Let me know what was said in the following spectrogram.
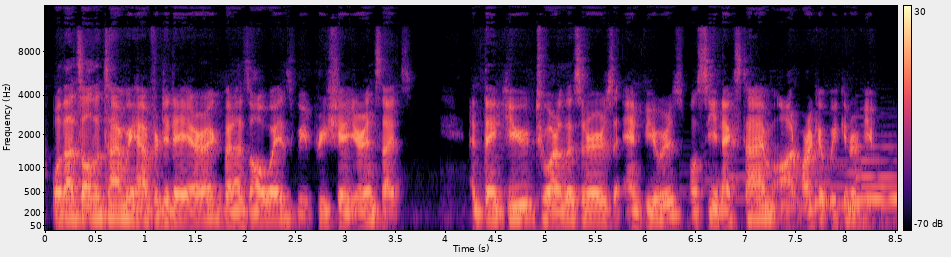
Well, that's all the time we have for today, Eric. But as always, we appreciate your insights. And thank you to our listeners and viewers. We'll see you next time on Market Week in Review.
